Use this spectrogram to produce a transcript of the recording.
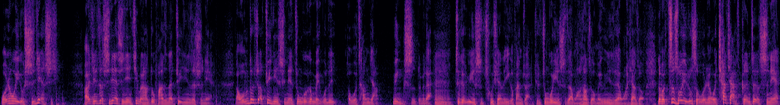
我认为有十件事情，而且这十件事情基本上都发生在最近这十年啊。我们都知道，最近十年中国跟美国的，我常讲运势，对不对？嗯。这个运势出现了一个翻转，就中国运势在往上走，美国运势在往下走。那么之所以如此，我认为恰恰跟这十年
